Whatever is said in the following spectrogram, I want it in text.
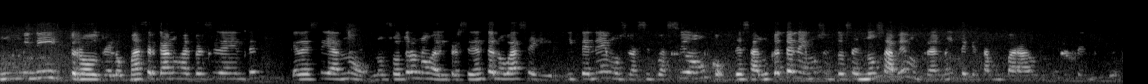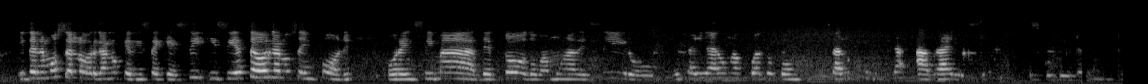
un ministro de los más cercanos al presidente, que decía, no, nosotros no, el presidente no va a seguir. Y tenemos la situación de salud que tenemos, entonces no sabemos realmente que estamos parados y tenemos el órgano que dice que sí. Y si este órgano se impone por encima de todo, vamos a decir, o busca llegar a un acuerdo con salud pública, habrá elecciones, discutiblemente.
